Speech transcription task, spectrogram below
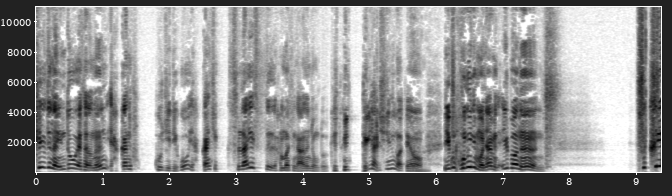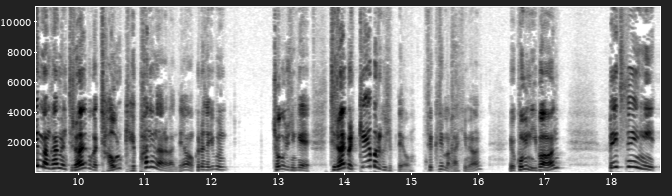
필드나 indoor에서는 약간 훅 구질이고 약간씩 슬라이스 한 번씩 나는 정도. 되게, 되게 잘 치시는 것 같아요. 이분 고민이 뭐냐면 1번은 스크린만 가면 드라이버가 좌우로 개판으로 날아간대요. 그래서 이분 적어주신 게 드라이버를 깨버리고 싶대요. 스크린만 가시면. 고민 2번 백스윙이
